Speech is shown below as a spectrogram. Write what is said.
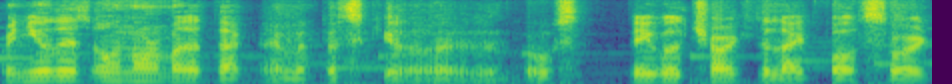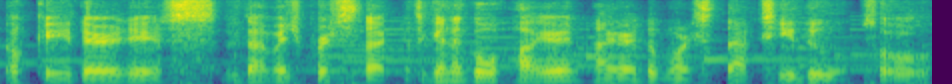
When you own normal attack, I'm at the skill uh, ghost. They will charge the Lightfall Sword. Okay, there it is. The damage per stack. It's gonna go higher and higher the more stacks you do. So,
